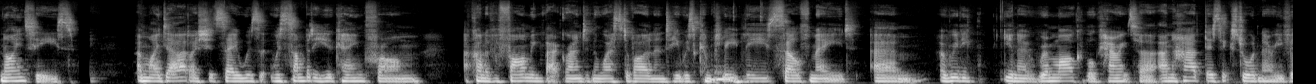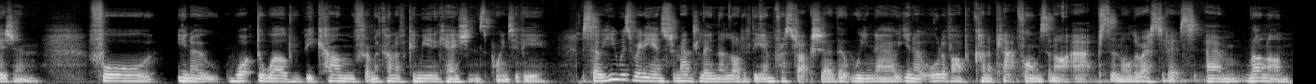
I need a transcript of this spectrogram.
90s. And my dad, I should say, was, was somebody who came from a kind of a farming background in the west of Ireland. He was completely mm. self made, um, a really you know, remarkable character and had this extraordinary vision for, you know, what the world would become from a kind of communications point of view. So he was really instrumental in a lot of the infrastructure that we now, you know, all of our kind of platforms and our apps and all the rest of it um, run on.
